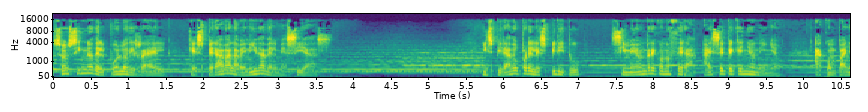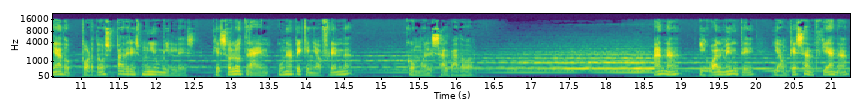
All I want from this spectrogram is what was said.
Son signo del pueblo de Israel que esperaba la venida del Mesías. Inspirado por el Espíritu, Simeón reconocerá a ese pequeño niño, acompañado por dos padres muy humildes que solo traen una pequeña ofrenda, como el Salvador. Ana, igualmente, y aunque es anciana,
